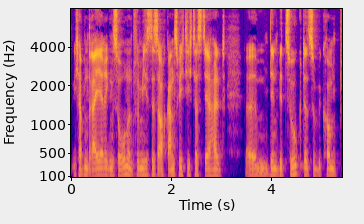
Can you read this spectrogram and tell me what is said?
ich habe einen dreijährigen Sohn und für mich ist es auch ganz wichtig, dass der halt ähm, den Bezug dazu bekommt,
